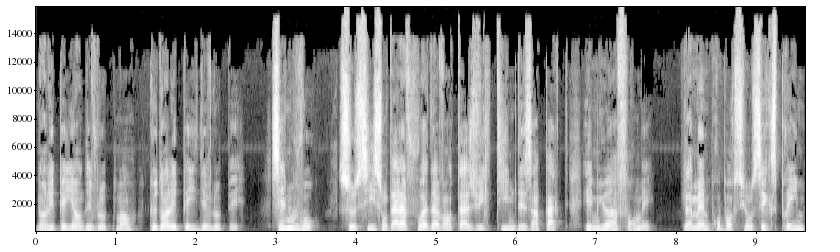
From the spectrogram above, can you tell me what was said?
dans les pays en développement que dans les pays développés. C'est nouveau. Ceux-ci sont à la fois davantage victimes des impacts et mieux informés. La même proportion s'exprime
